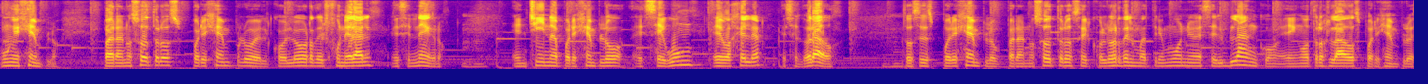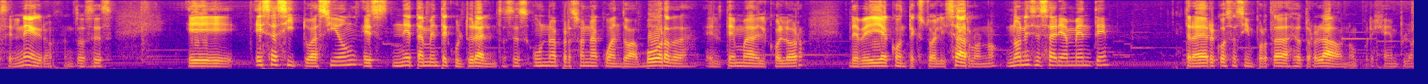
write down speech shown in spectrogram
Un ejemplo. Para nosotros, por ejemplo, el color del funeral es el negro. En China, por ejemplo, eh, según Eva Heller, es el dorado. Entonces, por ejemplo, para nosotros el color del matrimonio es el blanco. En otros lados, por ejemplo, es el negro. Entonces, eh, esa situación es netamente cultural. Entonces, una persona cuando aborda el tema del color debería contextualizarlo, ¿no? No necesariamente traer cosas importadas de otro lado, ¿no? Por ejemplo.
